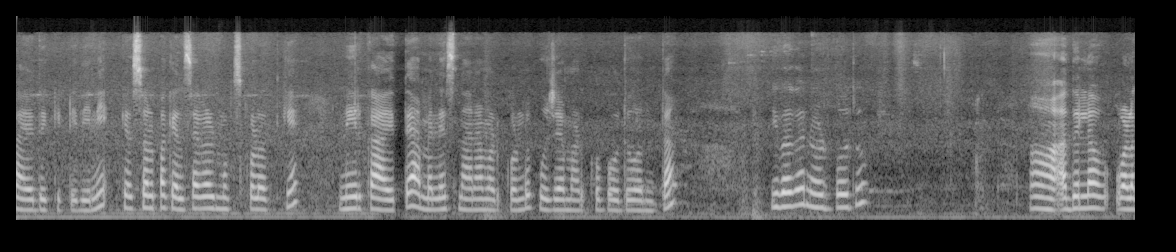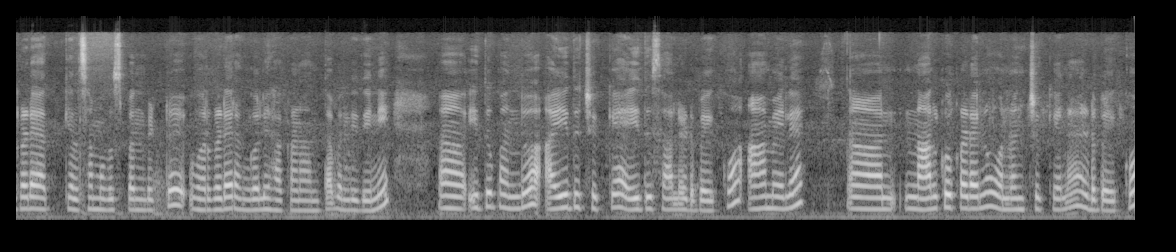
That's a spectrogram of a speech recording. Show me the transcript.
ಕಾಯೋದಕ್ಕೆ ಇಟ್ಟಿದ್ದೀನಿ. ಸ್ವಲ್ಪ ಕೆಲಸಗಳು ಮುಗಿಸ್ಕೊಳ್ಳೋದಕ್ಕೆ ನೀರು ಕಾಯುತ್ತೆ. ಆಮೇಲೆ ಸ್ನಾನ ಮಾಡಿಕೊಂಡು ಪೂಜೆ ಮಾಡ್ಕೋಬೋದು ಅಂತ. ಇವಾಗ ನೋಡ್ಬೋದು ಅದೆಲ್ಲ ಒಳಗಡೆ ಕೆಲಸ ಮುಗಿಸ್ ಬಂದುಬಿಟ್ಟು ಹೊರಗಡೆ ರಂಗೋಲಿ ಹಾಕೋಣ ಅಂತ ಬಂದಿದ್ದೀನಿ. ಇದು ಬಂದು ಐದು ಚುಕ್ಕೆ ಐದು ಸಾಲು ಇಡಬೇಕು. ಆಮೇಲೆ ನಾಲ್ಕು ಕಡೆಯೂ ಒಂದೊಂದು ಚುಕ್ಕೆನ ಇಡಬೇಕು.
